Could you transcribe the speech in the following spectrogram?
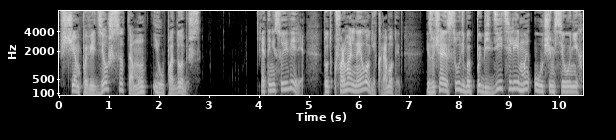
С чем поведешься, тому и уподобишься. Это не суеверие. Тут формальная логика работает. Изучая судьбы победителей, мы учимся у них,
